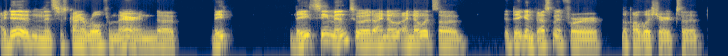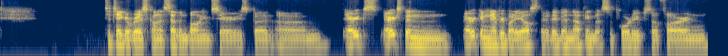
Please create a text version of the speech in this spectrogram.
I did, and it's just kind of rolled from there. And uh, they they seem into it. I know I know it's a, a big investment for the publisher to to take a risk on a seven volume series, but um, Eric's Eric's been Eric and everybody else there. They've been nothing but supportive so far, and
